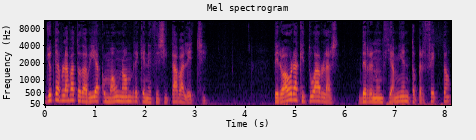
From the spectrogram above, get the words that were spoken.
yo te hablaba todavía como a un hombre que necesitaba leche. Pero ahora que tú hablas de renunciamiento perfecto,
